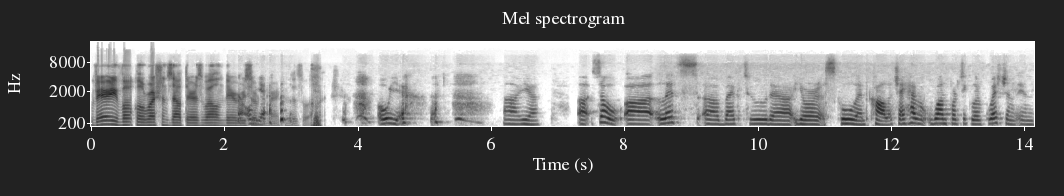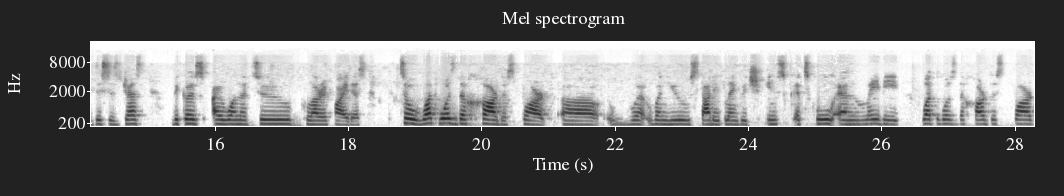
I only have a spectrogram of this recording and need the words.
very vocal russians out there as well and very Oh, reserved yeah. americans as well Oh yeah, uh, yeah. Uh, so uh, let's uh, back to the your school and college. I have one particular question, and this is just because I wanted to clarify this. So, what was the hardest part uh, wh- when you studied language in at school, and maybe what was the hardest part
